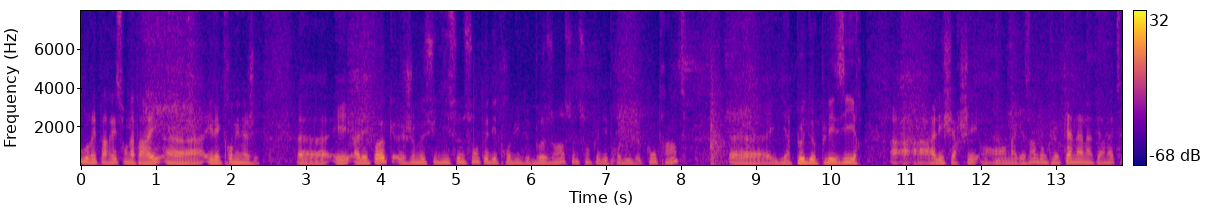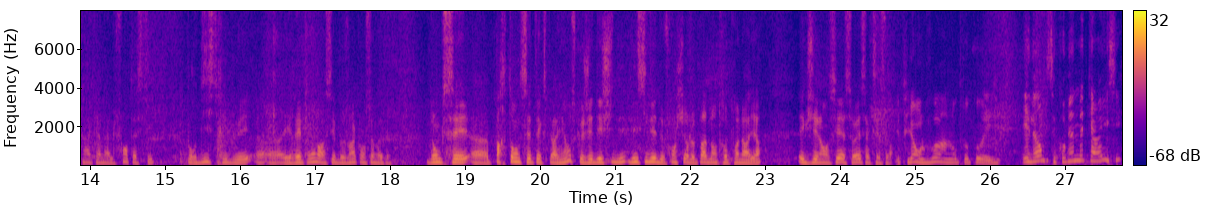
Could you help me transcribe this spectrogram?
ou réparer son appareil électroménager. et à l'époque, je me suis dit, ce ne sont que des produits de besoin, ce ne sont que des produits de contrainte. il y a peu de plaisir à, aller chercher en, magasin, donc le canal Internet serait un canal fantastique pour distribuer et répondre à ces besoins consommateurs. Donc c'est euh, partant de cette expérience que j'ai décidé, de franchir le pas de l'entrepreneuriat et que j'ai lancé SOS Accessoires. Et puis là, on le voit, hein, l'entrepôt est énorme. C'est combien de mètres carrés ici?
